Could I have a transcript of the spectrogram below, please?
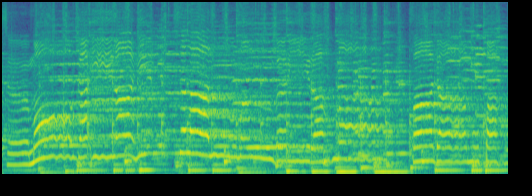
Semoga ilahi selalu memberi rahmat Padamu pahlawan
